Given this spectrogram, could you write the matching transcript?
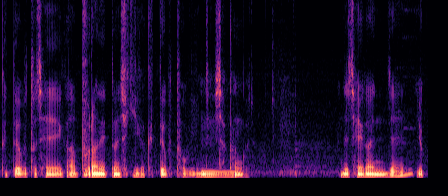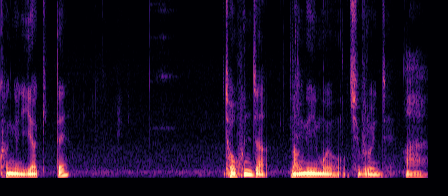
그때부터 제가 불안했던 시기가 그때부터 오기 이제 음. 시작한 거죠. 근데 제가 이제 6학년 2학기 때 저 혼자 막내 이모 집으로 이제 아,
